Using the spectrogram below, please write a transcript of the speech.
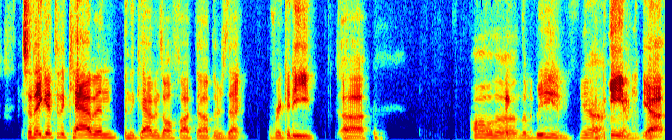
so they get to the cabin and the cabin's all fucked up. There's that rickety uh Oh, the Like- the beam, yeah, the beam. Yeah,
